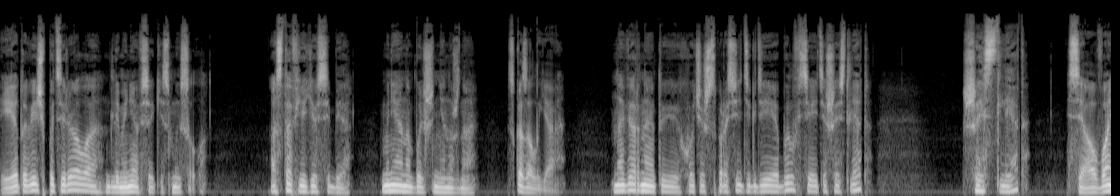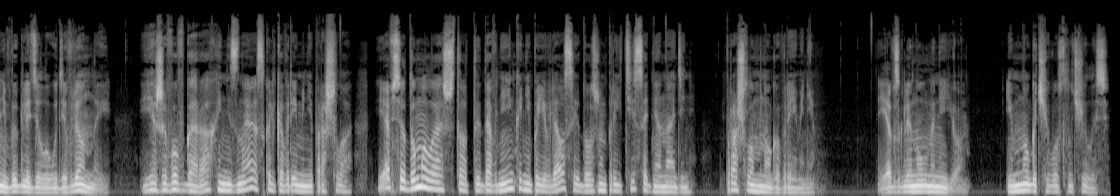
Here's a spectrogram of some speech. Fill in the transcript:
и эта вещь потеряла для меня всякий смысл. «Оставь ее себе. Мне она больше не нужна», — сказал я. «Наверное, ты хочешь спросить, где я был все эти шесть лет?» «Шесть лет?» Сяо Вань выглядела удивленной. Я живу в горах и не знаю, сколько времени прошло. Я все думала, что ты давненько не появлялся и должен прийти со дня на день. Прошло много времени. Я взглянул на нее. И много чего случилось.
